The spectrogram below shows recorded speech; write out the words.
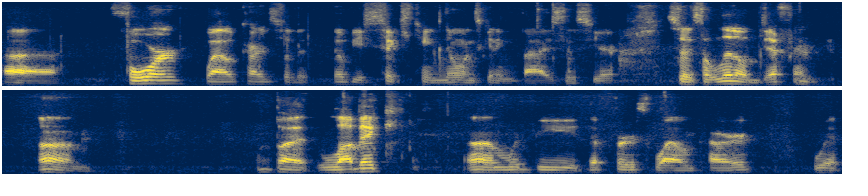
uh, four wild cards, so that there'll be 16. No one's getting buys this year, so it's a little different. Um, but Lubbock um, would be the first wild card with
